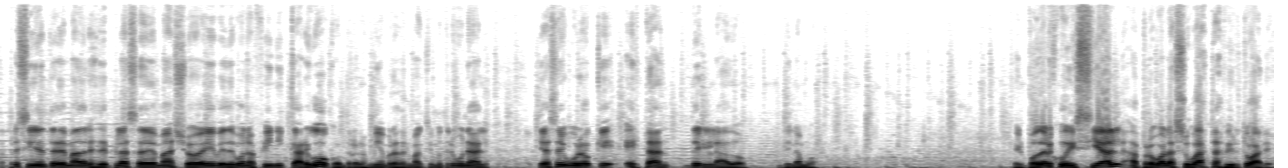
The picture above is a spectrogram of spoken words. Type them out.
La presidenta de Madres de Plaza de Mayo, Eve de Bonafini, cargó contra los miembros del máximo tribunal y aseguró que están del lado de la muerte. El Poder Judicial aprobó las subastas virtuales.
